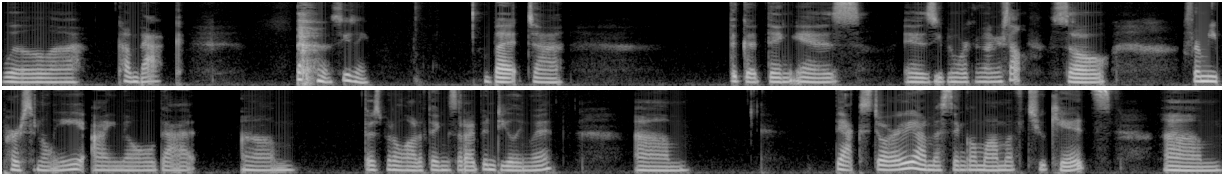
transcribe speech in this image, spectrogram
will uh, come back. Excuse me. But uh, the good thing is, is you've been working on yourself. So, for me personally, I know that um, there's been a lot of things that I've been dealing with. Um, backstory I'm a single mom of two kids. Um,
